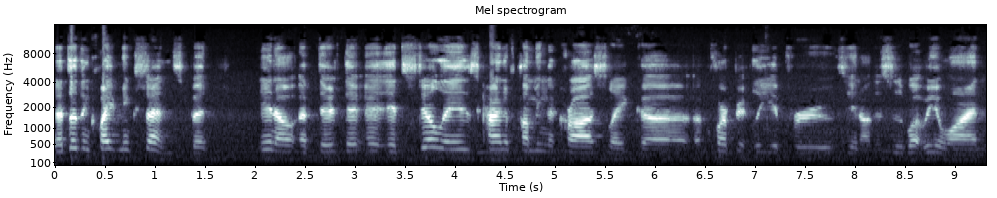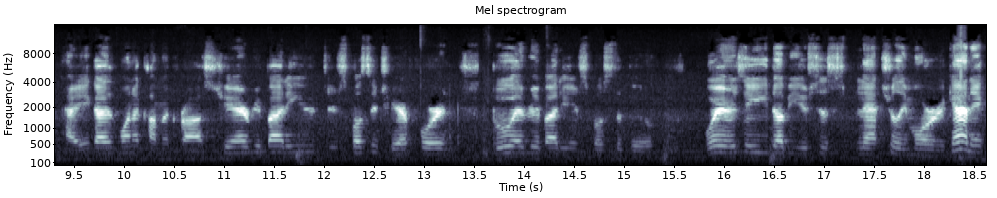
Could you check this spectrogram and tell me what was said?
that doesn't quite make sense. But you know, there, there, it still is kind of coming across like uh, a corporately approved. You know, this is what we want. How you guys want to come across? Cheer everybody you're supposed to cheer for, and boo everybody you're supposed to boo. Whereas AEW is just naturally more organic,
